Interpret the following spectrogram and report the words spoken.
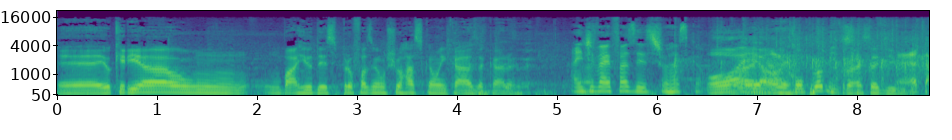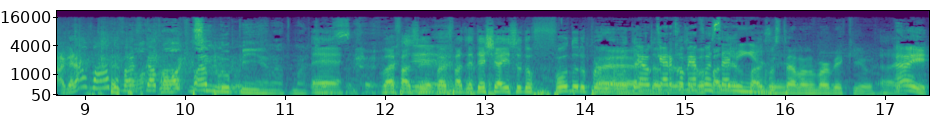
É, eu queria um, um barril desse pra eu fazer um churrascão em casa, cara. A gente vai fazer esse churrascão. Olha, Vai, vai. compromisso. Essa dívida. É, tá gravado, vai ficar Coloque isso em looping, Renato Martins. É, vai fazer, vai fazer. Deixa isso no fundo do programa. É. o tempo Eu todo, quero comer você, a costelinha. fazer. Costela no barbecue. Aí,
